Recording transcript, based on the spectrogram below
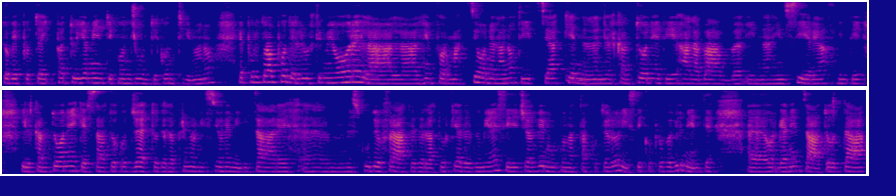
dove i pattugliamenti congiunti continuano e purtroppo delle ultime ore l'informazione, la, notizia che nel, nel cantone di Halabab in, in Siria, quindi il cantone che è stato oggetto della prima missione militare ehm, Scudo Eufrate della Turchia del 2016 è avvenuto un attacco terroristico probabilmente eh, organizzato da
